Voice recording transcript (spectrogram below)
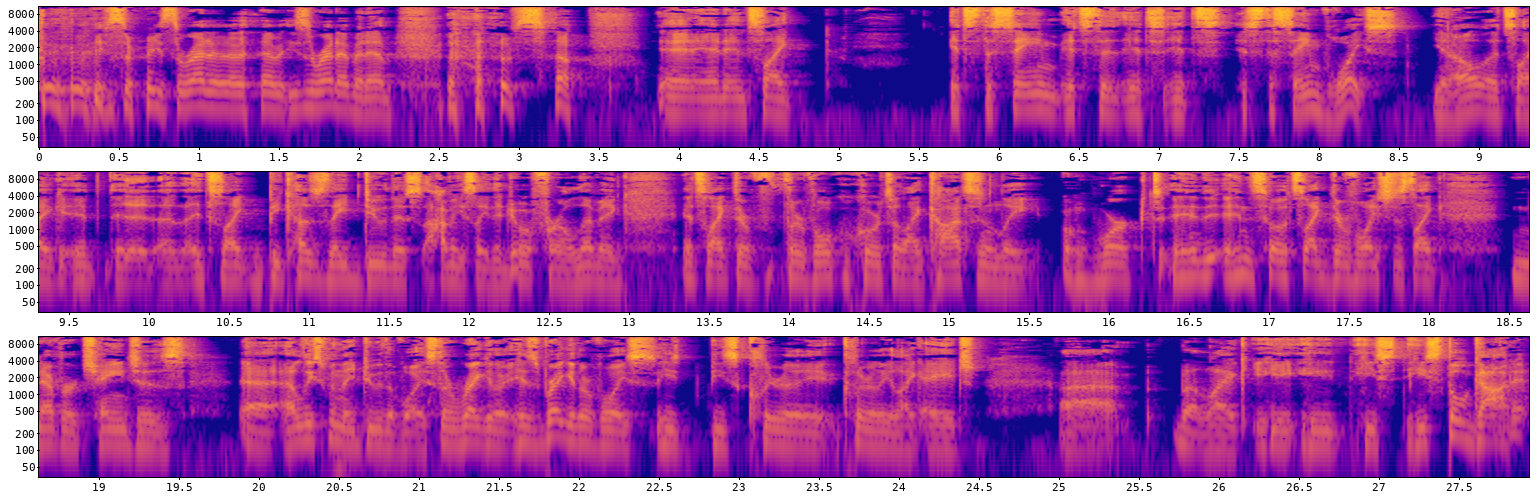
he's, the, he's the red he's the red M&M. so and, and it's like it's the same it's the it's it's it's the same voice you know it's like it, it, it's like because they do this obviously they do it for a living it's like their their vocal cords are like constantly worked and, and so it's like their voice just like never changes uh, at least when they do the voice their regular his regular voice he's he's clearly clearly like aged uh, but like he he he's he still got it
